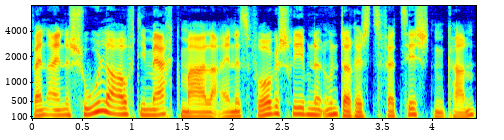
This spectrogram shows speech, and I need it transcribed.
Wenn eine Schule auf die Merkmale eines vorgeschriebenen Unterrichts verzichten kann,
